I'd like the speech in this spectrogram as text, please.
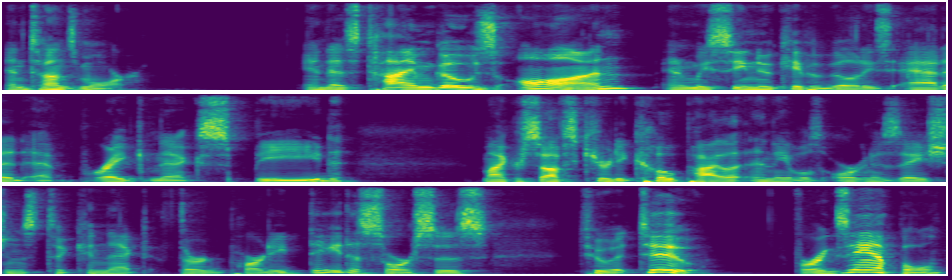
and tons more. And as time goes on and we see new capabilities added at breakneck speed, Microsoft Security Copilot enables organizations to connect third party data sources to it too. For example,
